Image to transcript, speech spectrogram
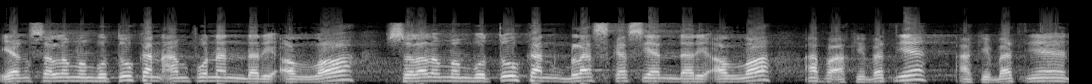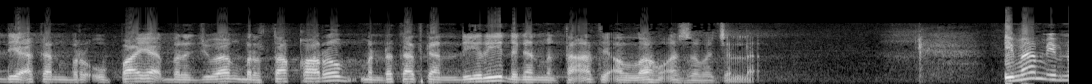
Yang selalu membutuhkan ampunan dari Allah. Selalu membutuhkan belas kasihan dari Allah apa akibatnya akibatnya dia akan berupaya berjuang bertaqarrub mendekatkan diri dengan mentaati Allah azza wa jalla Imam Ibn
